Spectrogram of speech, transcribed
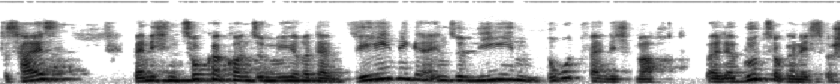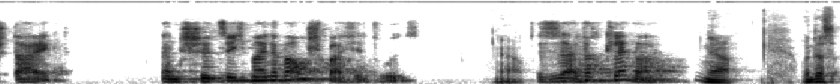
Das heißt, wenn ich einen Zucker konsumiere, der weniger Insulin notwendig macht, weil der Blutzucker nicht so steigt, dann schütze ich meine Bauchspeicheldrüse. Ja. Das ist einfach clever. Ja. Und das,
